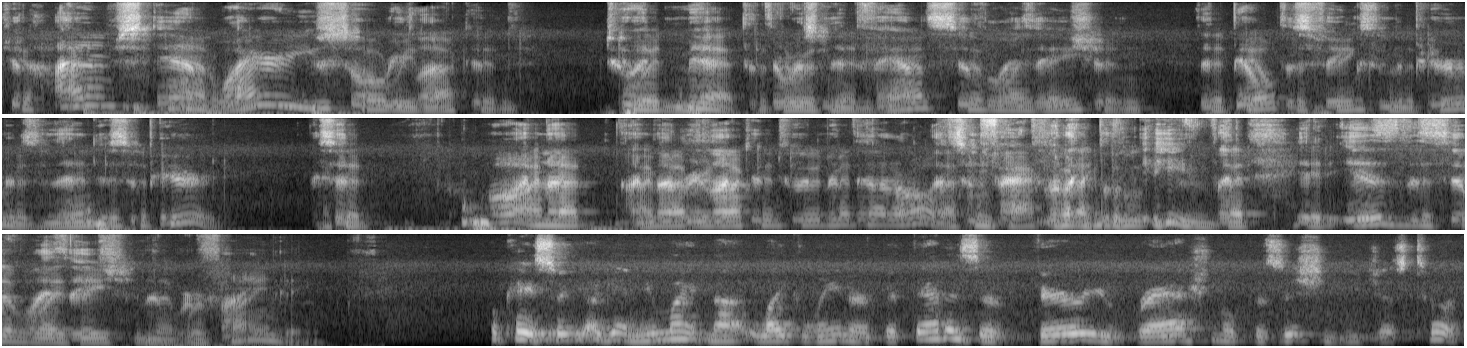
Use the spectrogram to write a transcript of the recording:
She said, I don't understand. Why are you so reluctant to admit that there was an advanced civilization that built the Sphinx and the pyramids and then disappeared? I said, Oh, I'm not, I'm not reluctant to admit that at all. That's in fact what I believe, but it is the civilization that we're finding. Okay, so again, you might not like Lehner, but that is a very rational position he just took.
